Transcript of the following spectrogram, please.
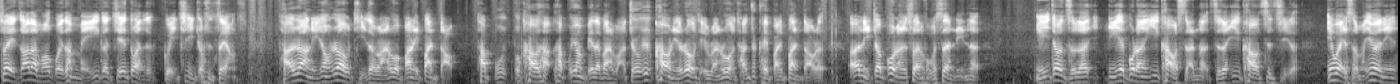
所以，杀人魔鬼他每一个阶段的轨迹就是这样子，他让你用肉体的软弱把你绊倒，他不不靠他，他不用别的办法，就靠你的肉体软弱，他就可以把你绊倒了，而你就不能顺服圣灵了。你就只能，你也不能依靠神了，只能依靠自己了。因为什么？因为你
